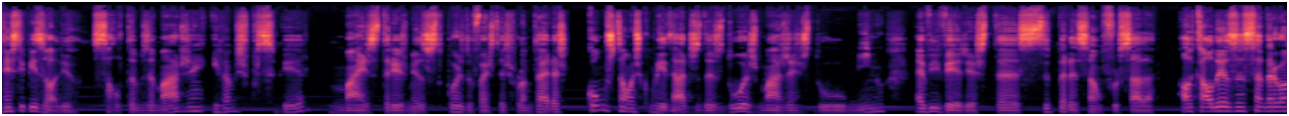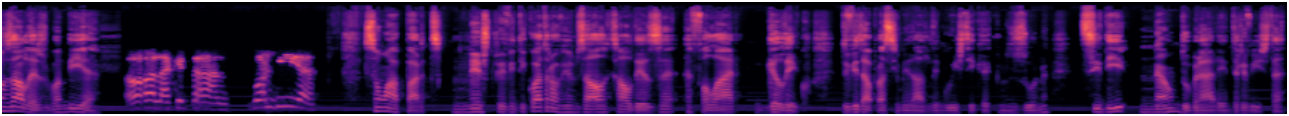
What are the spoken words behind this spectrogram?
Neste episódio, saltamos a margem e vamos perceber, mais de três meses depois do Fecho das Fronteiras, como estão as comunidades das duas margens do Minho a viver esta separação forçada. Alcaldesa Sandra Gonzalez, bom dia. Olá, que tal? Bom dia. São à parte, neste P24 ouvimos a alcaldesa a falar galego. Devido à proximidade linguística que nos une, decidi não dobrar a entrevista.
